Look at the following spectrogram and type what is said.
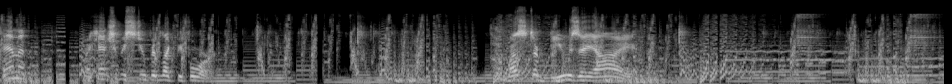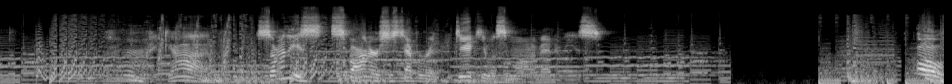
Damn it! Why can't you be stupid like before? You must abuse AI. Oh my god. Some of these spawners just have a ridiculous amount of enemies. Oh,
